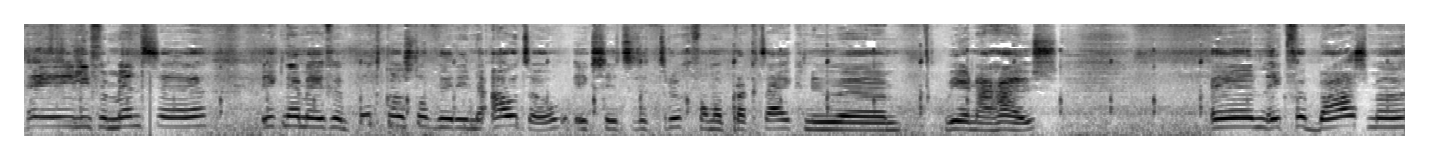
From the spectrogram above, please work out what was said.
Hey lieve mensen, ik neem even een podcast op weer in de auto. Ik zit terug van mijn praktijk nu uh, weer naar huis. En ik verbaas me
